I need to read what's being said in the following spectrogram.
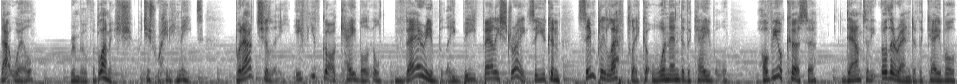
That will remove the blemish, which is really neat. But actually, if you've got a cable, it'll variably be fairly straight. So you can simply left click at one end of the cable, hover your cursor down to the other end of the cable,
